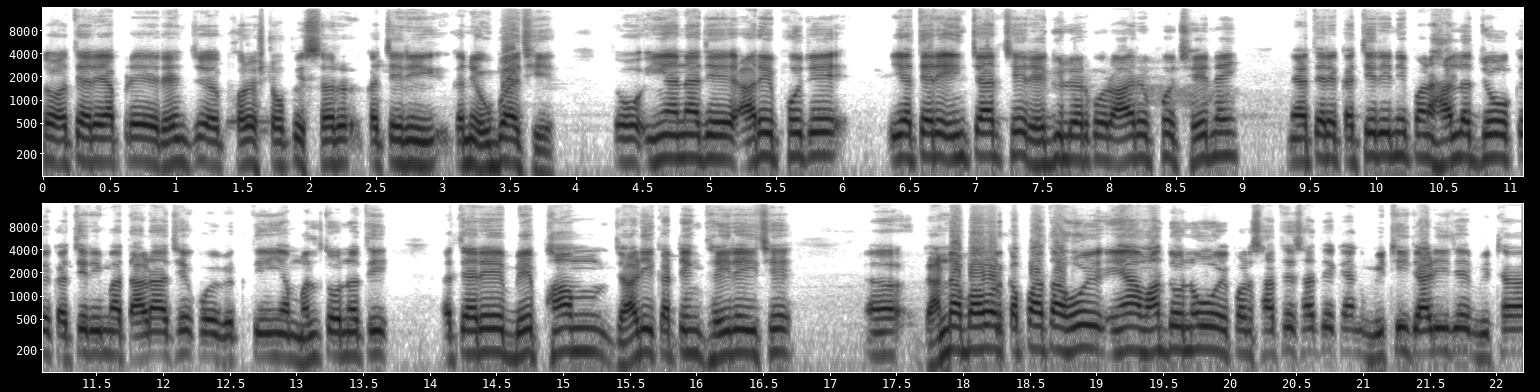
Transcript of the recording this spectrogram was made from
તો અત્યારે આપણે રેન્જ ફોરેસ્ટ ઓફિસર કચેરી કને ઊભા છીએ. તો અહીંયાના જે આરએફઓ છે, એ અત્યારે ઇન્ચાર્જ છે, રેગ્યુલર કોઈ આરએફઓ છે નહીં. ને અત્યારે કચેરીની પણ હાલત જો કે કચેરીમાં તાળા છે, કોઈ વ્યક્તિ અહીંયા મળતો નથી. અત્યારે બેફામ જાડી કટિંગ થઈ રહી છે. ગાંડા બાવળ કપાતા હોય, અહીંયા વાંધો ન હોય, પણ સાથે સાથે ક્યાંક મીઠી જાડી છે, મીઠા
